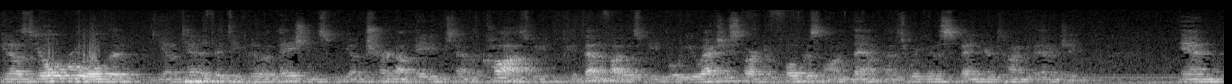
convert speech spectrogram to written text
you know, it's the old rule that, you know, 10 to 15 percent of the patients, you know, churn up 80 percent of the cost. We identify those people, you actually start to focus on them. That's where you're going to spend your time and energy. And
